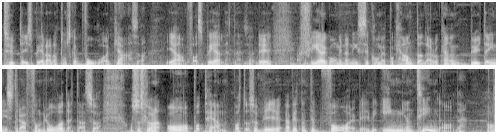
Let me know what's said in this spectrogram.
tuta i spelarna att de ska våga alltså, i anfallsspelet. Så det är flera gånger när Nisse kommer på kanten där och kan bryta in i straffområdet alltså. Och så slår han av på tempot och så blir det, jag vet inte vad det blir, det blir ingenting av det. Ja.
